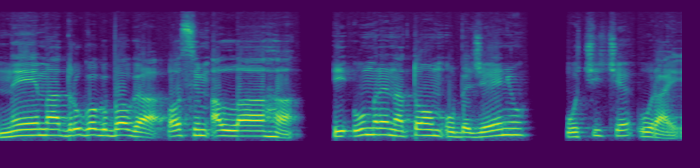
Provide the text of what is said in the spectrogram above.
nema drugog Boga osim Allaha i umre na tom ubeđenju, ući će u raj.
